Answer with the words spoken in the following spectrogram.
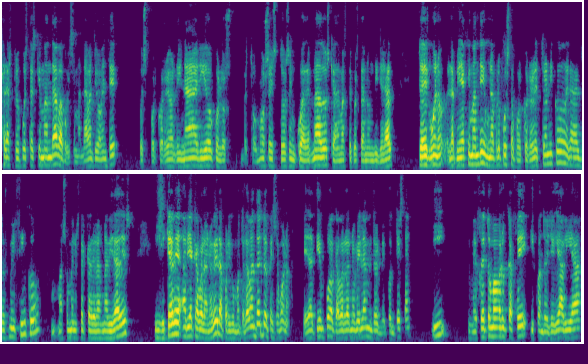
a las propuestas que mandaba, porque se mandaba antiguamente pues por correo ordinario, con los tomos estos encuadernados, que además te cuestan un dineral. Entonces, bueno, la primera vez que mandé una propuesta por correo electrónico era el 2005, más o menos cerca de las Navidades, ni siquiera había acabado la novela, porque como tardaban tanto, pensé, bueno, me da tiempo a acabar la novela mientras me contestan. Y me fui a tomar un café y cuando llegué había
